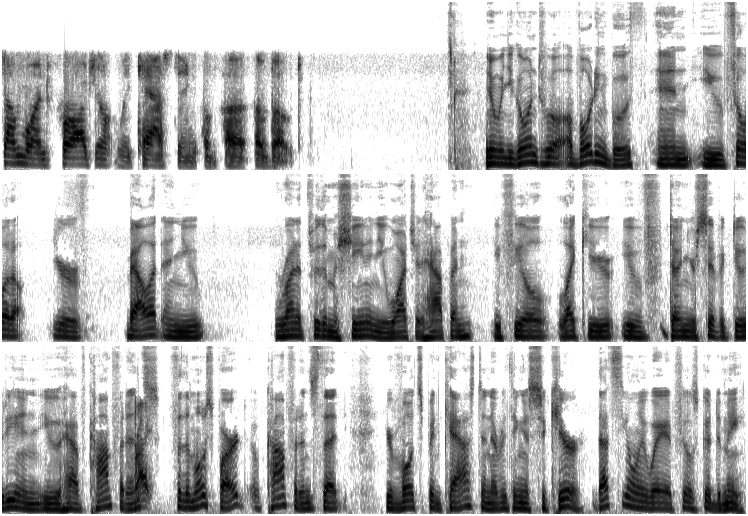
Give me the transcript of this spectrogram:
someone fraudulently casting a, a, a vote. You know, when you go into a, a voting booth and you fill out your ballot and you run it through the machine and you watch it happen, you feel like you you've done your civic duty and you have confidence right. for the most part of confidence that your vote's been cast and everything is secure. That's the only way it feels good to me.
